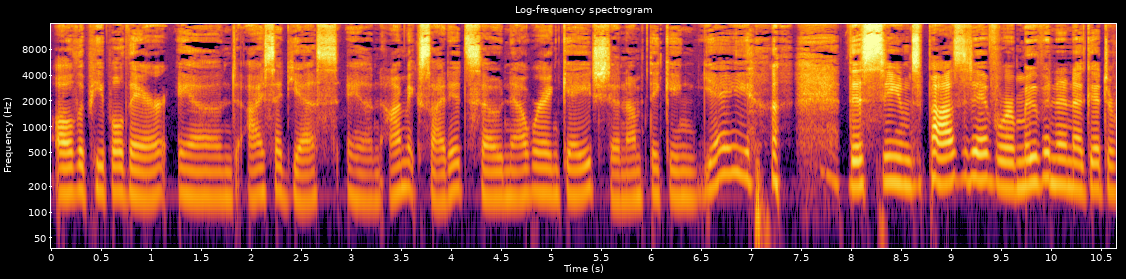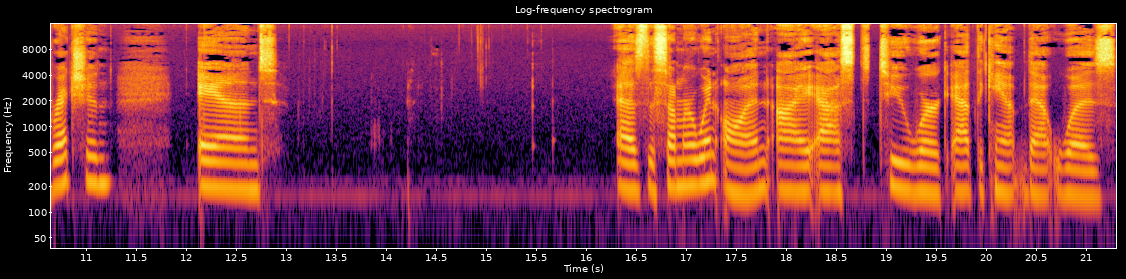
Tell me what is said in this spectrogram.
all the people there and I said yes and I'm excited. So now we're engaged and I'm thinking yay this seems positive. We're moving in a good direction. And as the summer went on I asked to work at the camp that was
